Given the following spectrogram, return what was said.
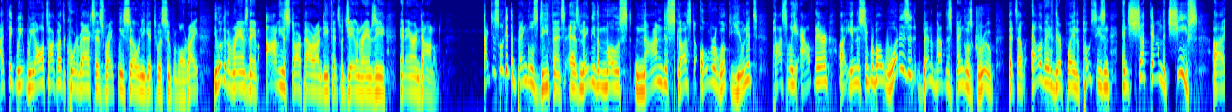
I think we, we all talk about the quarterbacks as rightfully so when you get to a Super Bowl, right? You look at the Rams and they have obvious star power on defense with Jalen Ramsey and Aaron Donald. I just look at the Bengals defense as maybe the most non discussed, overlooked unit possibly out there uh, in the Super Bowl. What has it been about this Bengals group that's elevated their play in the postseason and shut down the Chiefs? Uh,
